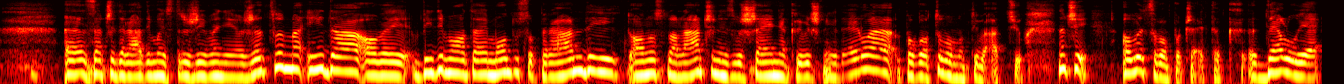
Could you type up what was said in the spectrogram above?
E, znači da radimo istraživanje o žrtvama i da ovaj, vidimo taj modus operandi, odnosno način izvršenja krivičnih dela, pogotovo motivaciju. Znači, ovo je samo početak. Deluje e,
